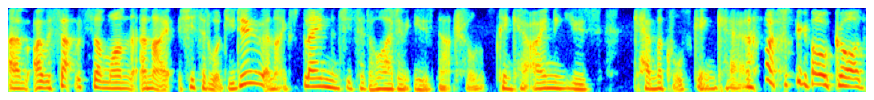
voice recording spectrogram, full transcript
Um, I was sat with someone and I she said, What do you do? And I explained, and she said, Oh, I don't use natural skincare. I only use chemical skincare. I was like, oh God,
